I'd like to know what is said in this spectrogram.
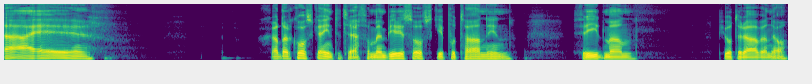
Nej. Khodorkovsky har jag inte träffat, men Berezovsky, Potanin, Friedman, Piotr Aven, ja.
